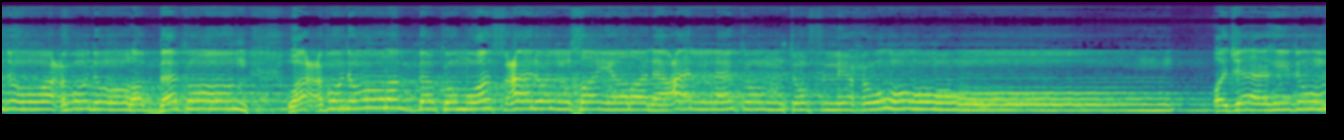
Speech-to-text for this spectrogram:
واسجدوا واعبدوا ربكم واعبدوا ربكم وافعلوا الخير لعلكم تفلحون. وجاهدوا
